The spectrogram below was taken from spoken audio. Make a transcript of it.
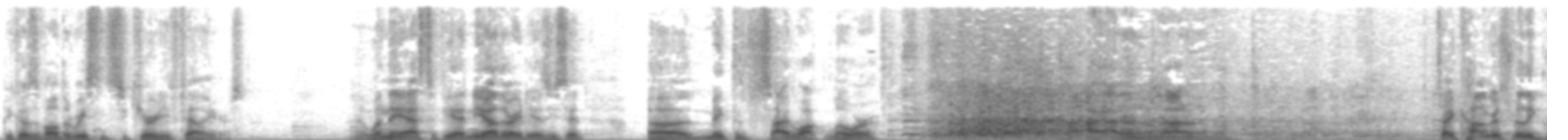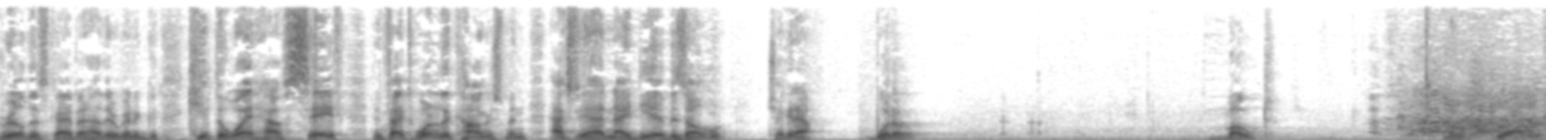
because of all the recent security failures. Uh, when they asked if he had any other ideas, he said, uh, make the sidewalk lower? I, I don't know. I don't know. It's like Congress really grilled this guy about how they were going to keep the White House safe. In fact, one of the congressmen actually had an idea of his own. Check it out. What a moat, water,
